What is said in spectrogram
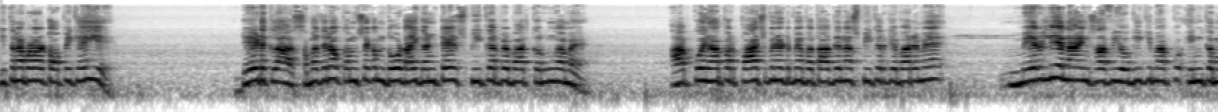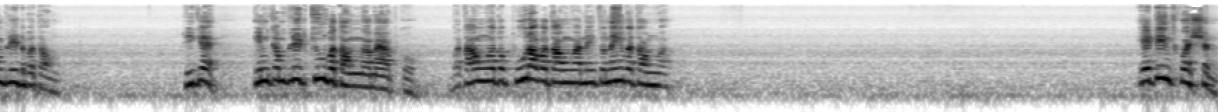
इतना बड़ा टॉपिक है ये. डेढ़ क्लास, समझ रहे हो? कम से कम दो ढाई घंटे स्पीकर पे बात करूँगा मैं। आपको यहाँ पर पाँच मिनट में बता देना स्पीकर के बारे में। मेरे लिए ना इंसाफ़ी होगी कि मैं आपको इनकम्प्लीट बताऊँ। ठीक है? इनकम्प्लीट क्यों बताऊँगा मैं आपको? बताऊँगा तो पूरा बताऊँगा, नहीं तो नहीं बताऊँगा। Eighteenth question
